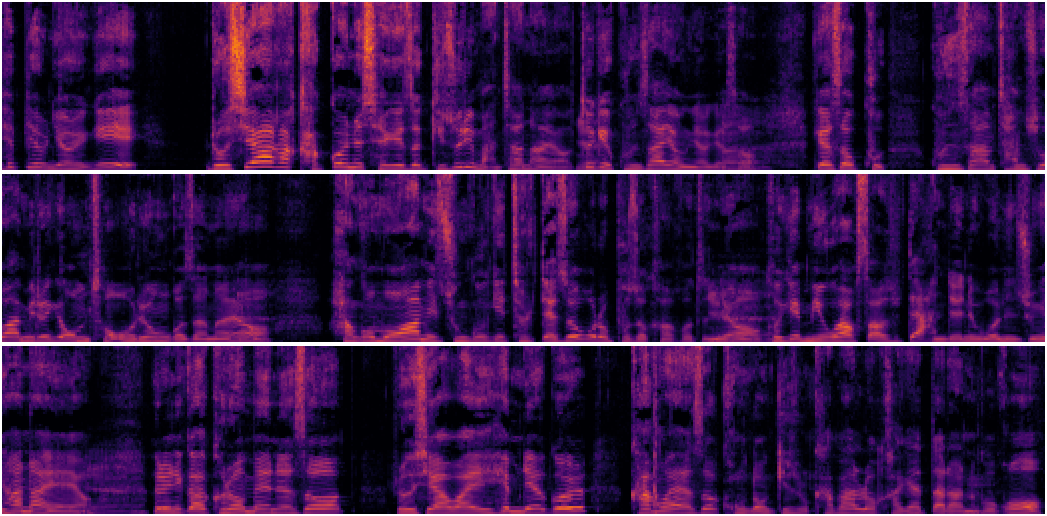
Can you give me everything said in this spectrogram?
해협력이 러시아가 갖고 있는 세계에서 기술이 많잖아요. 특히 예. 군사 영역에서. 예. 그래서 구, 군함, 잠수함 이런 게 엄청 어려운 거잖아요. 예. 항공모함이 중국이 절대적으로 부족하거든요. 예. 그게 미국하고 싸웠을 때 안 되는 원인 중에 하나예요. 예. 그러니까 그런 면에서 러시아와의 협력을 강화해서 공동 기술 가발로 가겠다라는 음. 거고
